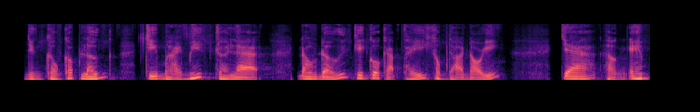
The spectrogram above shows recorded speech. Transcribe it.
Nhưng không khóc lớn, Chỉ mãi miết rồi lạ. Đau đớn khiến cô cảm thấy không thở nổi. Cha, hận em.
